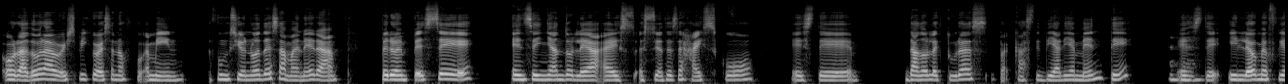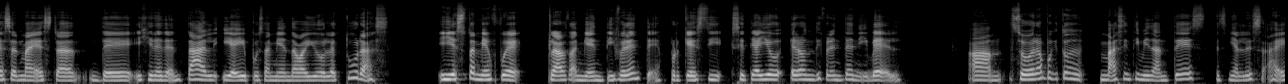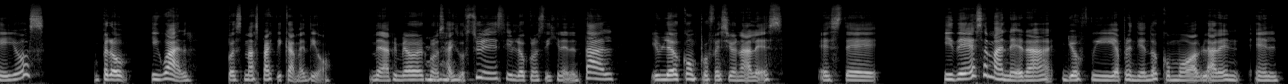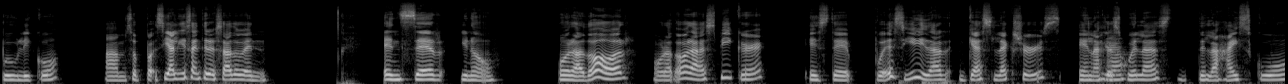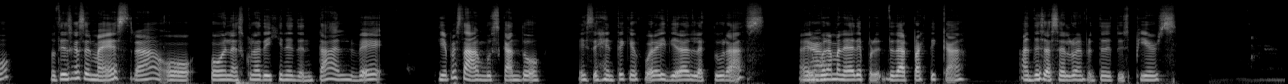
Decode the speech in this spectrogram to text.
oradora o speaker. Eso no fue, I mean, funcionó de esa manera. Pero empecé enseñándole a, a es- estudiantes de high school, este, dando lecturas casi diariamente. Ujú. Este, y luego me fui a ser maestra de higiene dental y ahí pues también daba yo lecturas. Y eso también fue, claro, también diferente, porque sí, sentía yo era un diferente nivel. Um, so era un poquito más intimidante enseñarles a ellos, pero igual, pues más práctica me dio. Me da primero con los high school students y luego con los de higiene dental y luego con profesionales. Este, y de esa manera yo fui aprendiendo cómo hablar en, en el público. Um, so, si alguien está interesado en, en ser, you know, orador, oradora, speaker, este, puedes ir y dar guest lectures en las escuelas de la high school. No tienes que ser maestra o, o en la escuela de higiene dental. Ve, siempre estaban buscando este, gente que fuera y diera lecturas. Hay una manera de, dar práctica antes de hacerlo en frente de tus peers.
